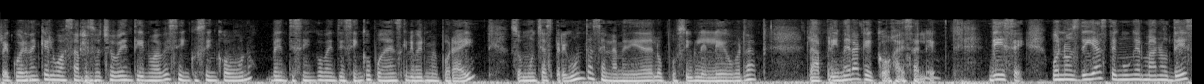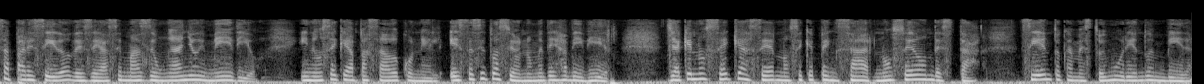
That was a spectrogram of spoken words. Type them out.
Recuerden que el WhatsApp es 829-551-2525. Pueden escribirme por ahí. Son muchas preguntas. En la medida de lo posible leo, ¿verdad? La primera que coja esa leo. Dice, buenos días, tengo un hermano desaparecido desde hace más de un año y medio y no sé qué ha pasado con él. Esta situación no me deja vivir, ya que no sé qué hacer, no sé qué pensar, no sé dónde está. Siento que me estoy muriendo en vida.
